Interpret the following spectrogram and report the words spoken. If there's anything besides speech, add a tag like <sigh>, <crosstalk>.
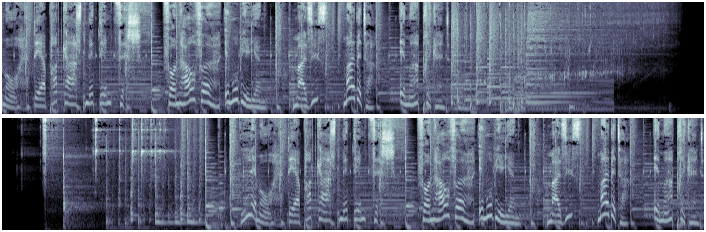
Limo, der Podcast mit dem Zisch. Von Haufe Immobilien. Mal süß, mal bitter. Immer prickelnd. Limo, der Podcast mit dem Zisch. Von Haufe Immobilien. Mal süß, mal bitter. Immer prickelnd.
